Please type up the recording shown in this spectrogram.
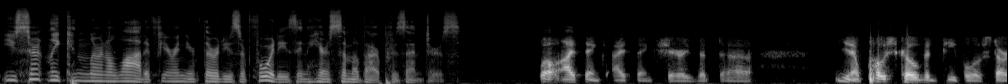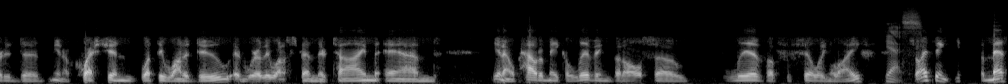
you certainly can learn a lot if you're in your 30s or 40s and hear some of our presenters Well, I think I think Sherry that uh, you know post COVID people have started to you know question what they want to do and where they want to spend their time and you know how to make a living, but also live a fulfilling life. yes So I think the mess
